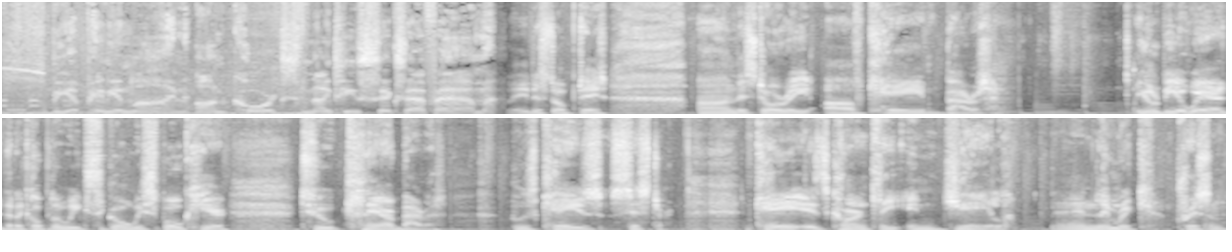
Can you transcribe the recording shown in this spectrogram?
The Opinion Line on Cork's 96 FM. Latest update on the story of Kay Barrett. You'll be aware that a couple of weeks ago we spoke here to Claire Barrett, who's Kay's sister. Kay is currently in jail in Limerick prison,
